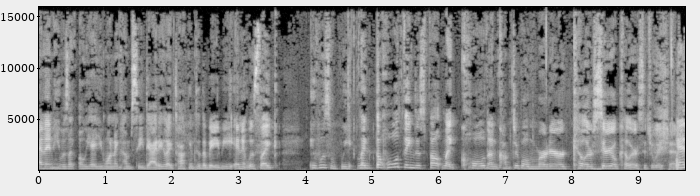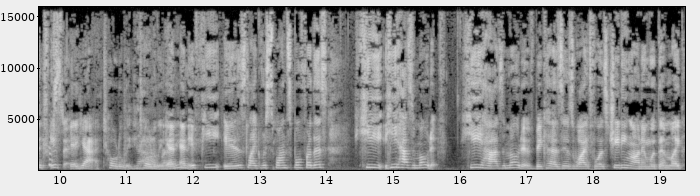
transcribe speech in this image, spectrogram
And then he was like, oh yeah, you want to come see daddy? Like talking to the baby, and it was like. It was weird. Like the whole thing just felt like cold, uncomfortable murder, killer, mm-hmm. serial killer situation. Interesting. If- yeah, totally, totally. right? And and if he is like responsible for this, he he has a motive. He has a motive because his wife was cheating on him with him. Like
